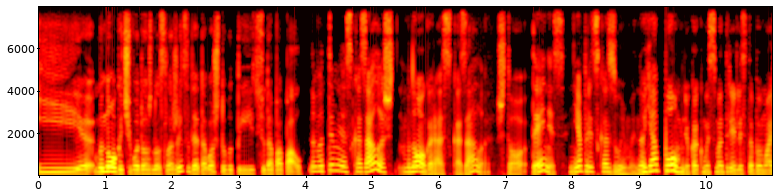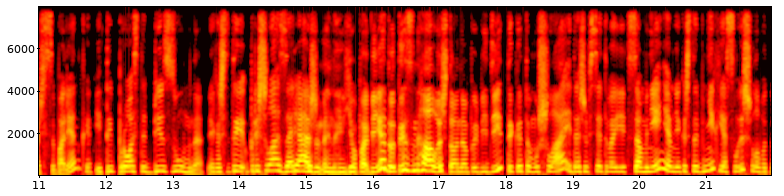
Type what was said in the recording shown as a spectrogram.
и много чего должно сложиться для того, чтобы ты сюда попал. Ну вот ты мне сказала, ш- много раз сказала, что теннис непредсказуемый. Но я помню, как мы смотрели с тобой матч с Соболенко, и ты просто безумно. Мне кажется, ты пришла заряженная на ее победу, ты знала, что она победит, ты к этому шла, и даже все твои сомнения, мне кажется, в них я слышала, вот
